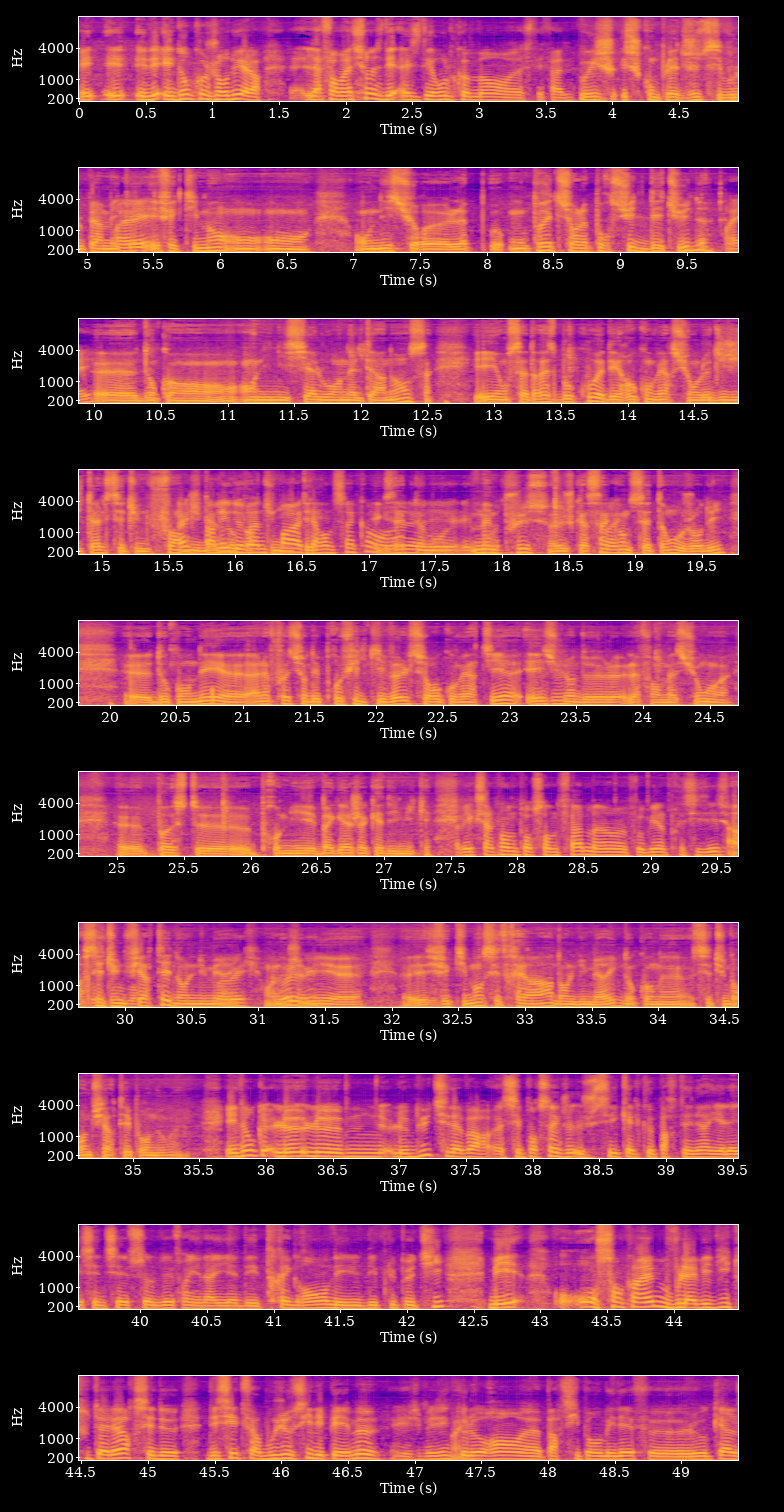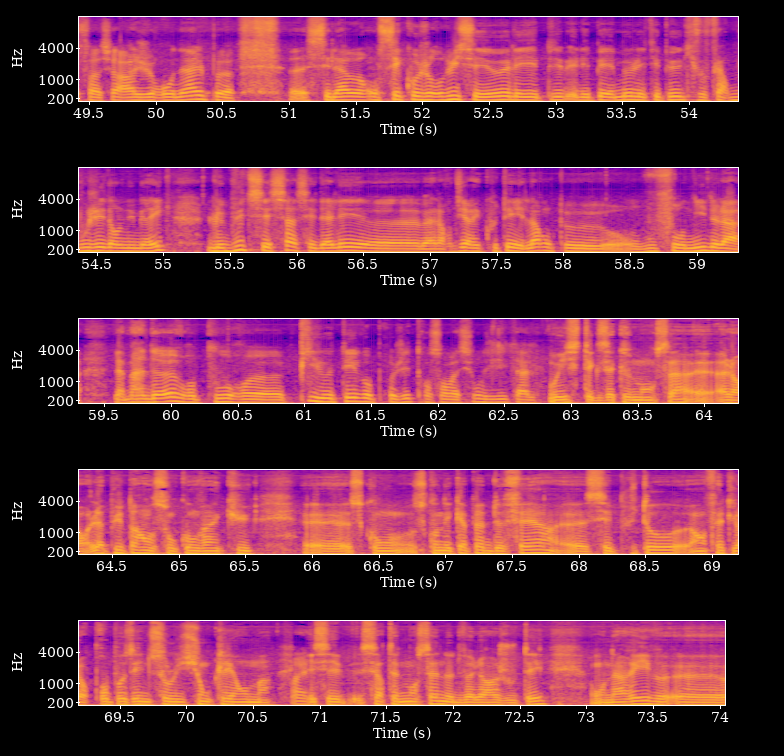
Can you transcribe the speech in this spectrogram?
Et, donc aujourd'hui, alors la formation, elle se, déroule comment, euh, Stéphane? Oui, je, complète juste si vous le permettez. Effectivement, on, on, est sur euh, la, on peut être sur la poursuite d'études, euh, donc en, en initiale ou en alternance, et on s'adresse beaucoup à des reconversions. Le digital, c'est une forme Je parlais de 23 à 45 ans. Hein, Exactement, même plus, jusqu'à 57 ans aujourd'hui. donc on est à la fois sur des profils qui veulent se reconvertir et mhm. sur de la formation post premier bagage académique. Avec 50% de femmes, il hein, faut bien le préciser. Alors c'est une fierté dans le numérique. On jamais, euh, effectivement, c'est très rare dans le numérique, donc c'est une grande fierté pour nous. Et donc le, le, but, c'est d'avoir. C'est pour ça que je, sais quelques partenaires. Il y a la SNCF Solvay. Enfin, il y, a, il y a des très grands, des, des plus petits. Mais on, sent quand même. Vous l'avez dit tout à l'heure, c'est de d'essayer de faire bouger aussi les PME. Et j'imagine que Laurent, euh, participant au Medef euh, local, enfin sur la région Rhône-Alpes, c'est là. On sait qu'aujourd'hui, c'est eux, les, les, PME, les TPE, qu'il faut faire bouger dans le numérique. Le but, c'est ça, c'est d'aller bah, leur dire, écoutez, là, on peut, on vous fournit de la, la main d'œuvre pour euh, piloter vos projets de transformation digitale. Oui, c'est exactement ça. Euh, alors la plupart en sont convaincus. Euh, ce qu'on est capable de faire, c'est plutôt en fait leur proposer une solution clé en main. Et c'est certainement ça notre valeur ajoutée. On arrive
